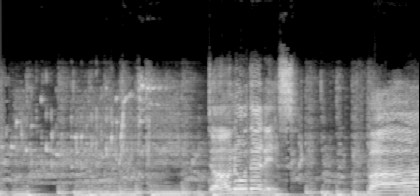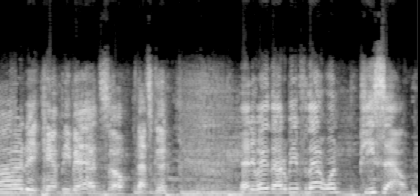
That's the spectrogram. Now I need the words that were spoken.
Don't know what that is. But it can't be bad, so that's good. Anyway, that'll be it for that one. Peace out.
